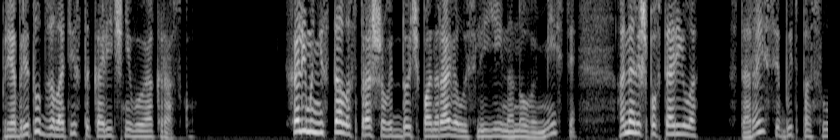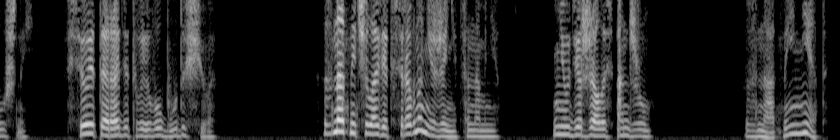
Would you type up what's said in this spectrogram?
приобретут золотисто-коричневую окраску. Халима не стала спрашивать дочь, понравилось ли ей на новом месте. Она лишь повторила «Старайся быть послушной. Все это ради твоего будущего». «Знатный человек все равно не женится на мне», — не удержалась Анджум. «Знатный нет,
